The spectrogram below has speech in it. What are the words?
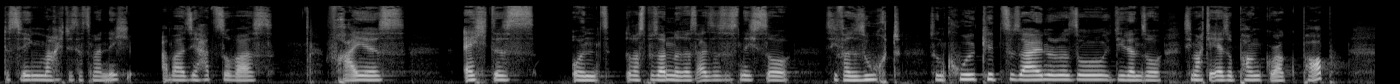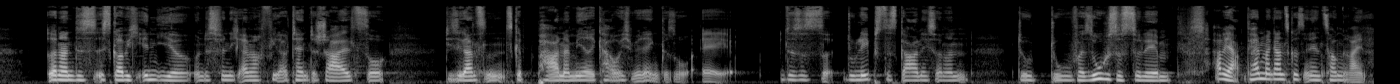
Deswegen mache ich das jetzt mal nicht. Aber sie hat sowas Freies, Echtes und sowas Besonderes. Also es ist nicht so, sie versucht, so ein cool Kid zu sein oder so, die dann so, sie macht ja eher so Punk, Rock, Pop, sondern das ist, glaube ich, in ihr. Und das finde ich einfach viel authentischer als so diese ganzen, es gibt ein paar in Amerika, wo ich mir denke, so, ey, das ist, du lebst es gar nicht, sondern du, du versuchst es zu leben. Aber ja, wir hören mal ganz kurz in den Song rein.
